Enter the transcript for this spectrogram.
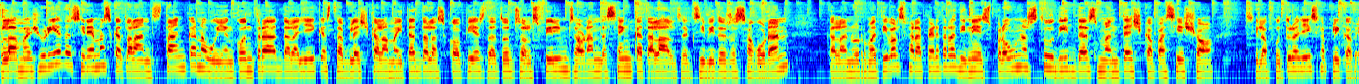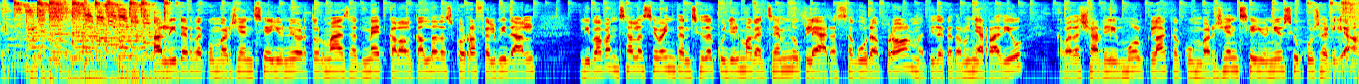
La majoria de cinemes catalans tanquen avui en contra de la llei que estableix que la meitat de les còpies de tots els films hauran de ser en català. Els exhibidors asseguren que la normativa els farà perdre diners, però un estudi desmenteix que passi això si la futura llei s'aplica bé. El líder de Convergència i Unió, Artur Mas, admet que l'alcalde d'Escorra, Fel Vidal, li va avançar la seva intenció d'acollir el magatzem nuclear. Assegura, però, al matí de Catalunya Ràdio, que va deixar-li molt clar que Convergència i Unió s'hi oposaria.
